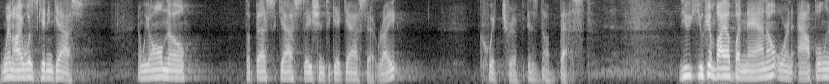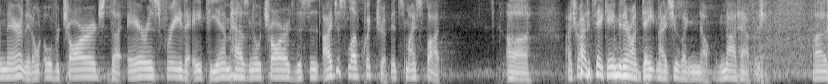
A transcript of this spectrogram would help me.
when I was getting gas. And we all know the best gas station to get gas at, right? QuikTrip is the best. You, you can buy a banana or an apple in there. They don't overcharge. The air is free. The ATM has no charge. This is, I just love QuikTrip. It's my spot. Uh, I tried to take Amy there on date night. She was like, no, not happening. Uh,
